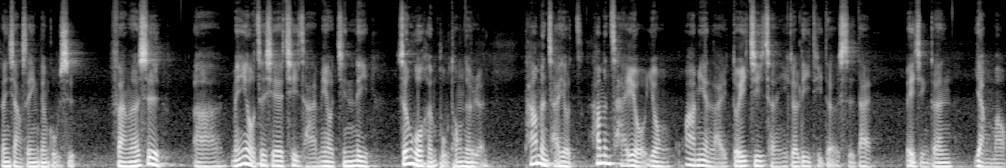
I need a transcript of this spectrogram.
分享声音跟故事，反而是啊、呃、没有这些器材、没有经历、生活很普通的人，他们才有他们才有用画面来堆积成一个立体的时代。背景跟样貌，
